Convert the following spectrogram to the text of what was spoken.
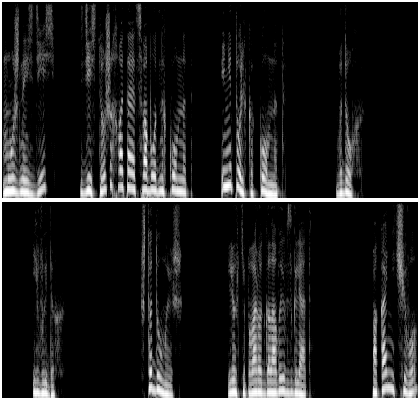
Можно и здесь. Здесь тоже хватает свободных комнат. И не только комнат. Вдох. И выдох. Что думаешь? Легкий поворот головы и взгляд. Пока ничего.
